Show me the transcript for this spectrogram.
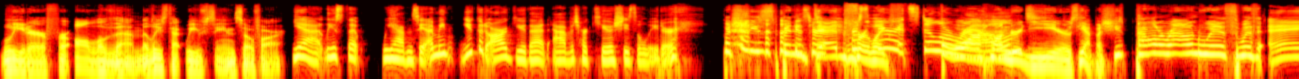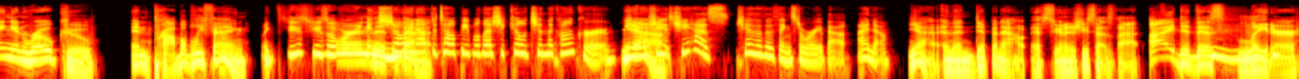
leader for all of them, at least that we've seen so far. Yeah, at least that we haven't seen. I mean, you could argue that Avatar Kyoshi's a leader. But she's been her, dead her for like still 400 years. Yeah, but she's palling around with with Aang and Roku and probably Fang. Like she's she's over in and in showing that. up to tell people that she killed Chin the Conqueror. You yeah. know, she she has she has other things to worry about. I know. Yeah, and then dipping out as soon as she says that. I did this later.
